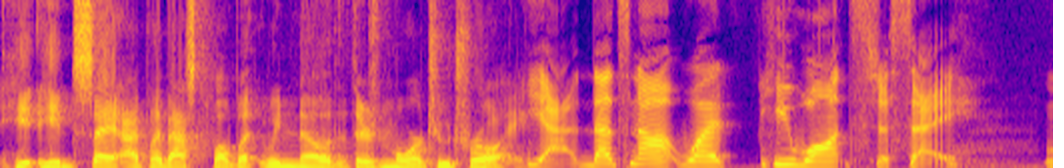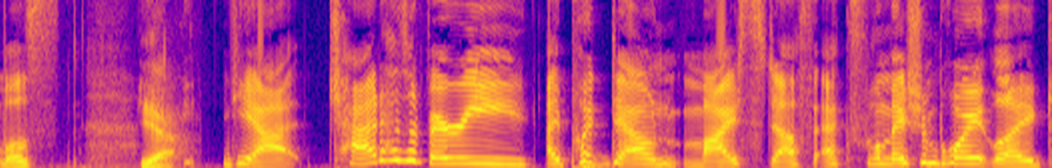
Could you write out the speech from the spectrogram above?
he, he'd say, "I play basketball," but we know that there's more to Troy. yeah. That's not what he wants to say. Well, s- Yeah, yeah. Chad has a very I put down my stuff exclamation point like.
